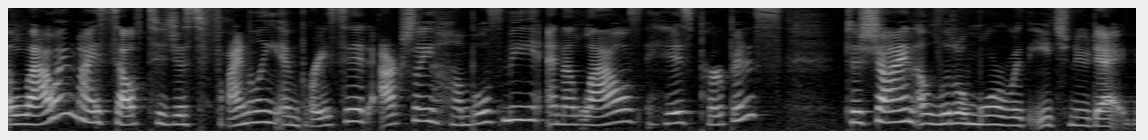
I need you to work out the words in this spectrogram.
allowing myself to just finally embrace it actually humbles me and allows His purpose to shine a little more with each new day.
